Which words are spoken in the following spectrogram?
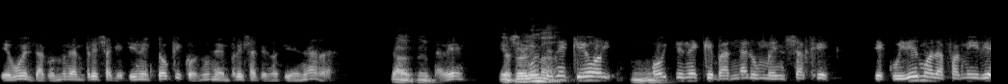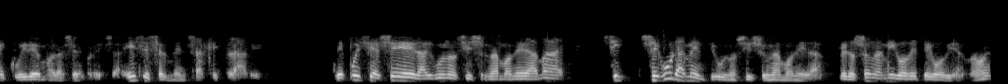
de vuelta con una empresa que tiene stock que con una empresa que no tiene nada. Claro, pero, ¿Está bien? Entonces vos tenés que hoy, hoy tenés que mandar un mensaje de cuidemos a la familia y cuidemos a las empresas. Ese es el mensaje clave. Después si ayer algunos hizo una moneda más, sí, seguramente uno se hizo una moneda, pero son amigos de este gobierno, ¿eh?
